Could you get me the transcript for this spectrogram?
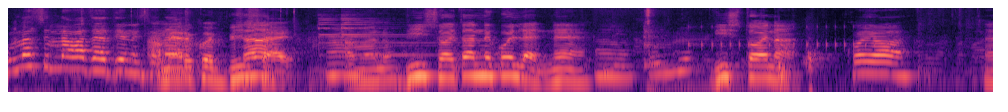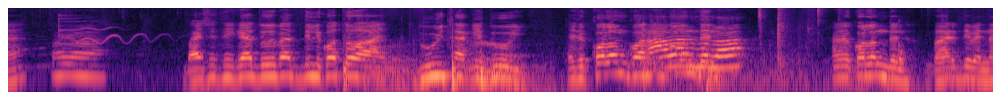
উল্লা সুল্লা বাজায় দিয়ে নিছে আমি না? আর কই বিষয় হ্যাঁ। আমি আনো বিশ হয় তো আপনি কইলেন না? হ্যাঁ। বিশ তো না? কয় হ্যাঁ? কয় বাইশে থেকে দুইবার দিলে কত হয়? দুই থাকে দুই। এই যে কলম কর কলম দেন। আরে কলম দেন বাইরে দিবেন না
